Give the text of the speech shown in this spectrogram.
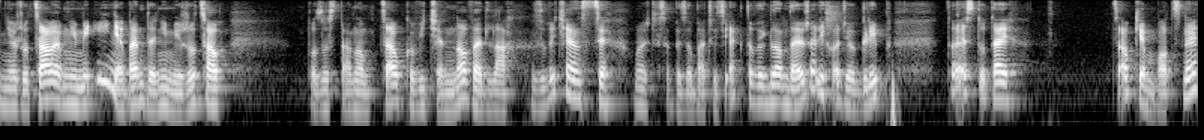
Nie rzucałem nimi i nie będę nimi rzucał. Pozostaną całkowicie nowe dla zwycięzcy. Możecie sobie zobaczyć jak to wygląda. Jeżeli chodzi o grip, to jest tutaj całkiem mocny.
